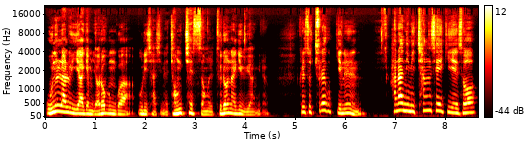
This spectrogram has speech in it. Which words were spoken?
오늘날로 이야기하면 여러분과 우리 자신의 정체성을 드러나기 위함이라고. 그래서 출애굽기는 하나님이 창세기에서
